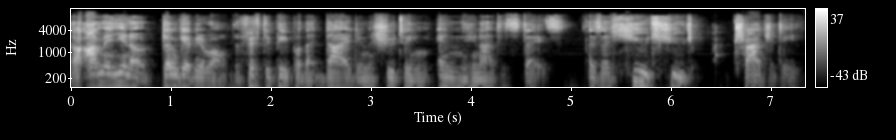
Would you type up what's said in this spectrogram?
Uh, I mean, you know, don't get me wrong. The 50 people that died in the shooting in the United States is a huge, huge tragedy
